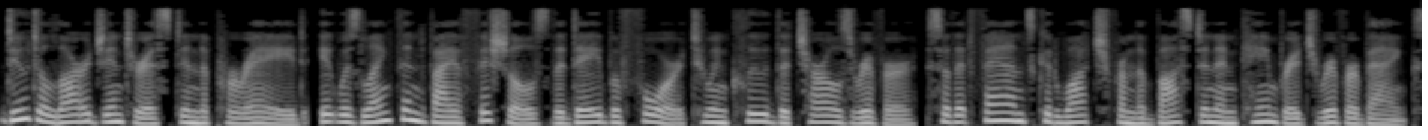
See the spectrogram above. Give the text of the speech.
Due to large interest in the parade, it was lengthened by officials the day before to include the Charles River, so that fans could watch from the Boston and Cambridge river banks.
